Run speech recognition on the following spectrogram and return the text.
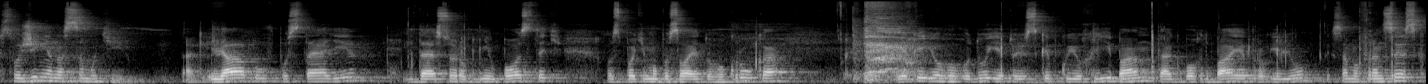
служіння на самоті. Так, Ілля був в пустелі, йде 40 днів постить, Господь йому посилає того крука, який його годує тою скипкою хліба. Так, Бог дбає про Іллю. Так само Франциск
